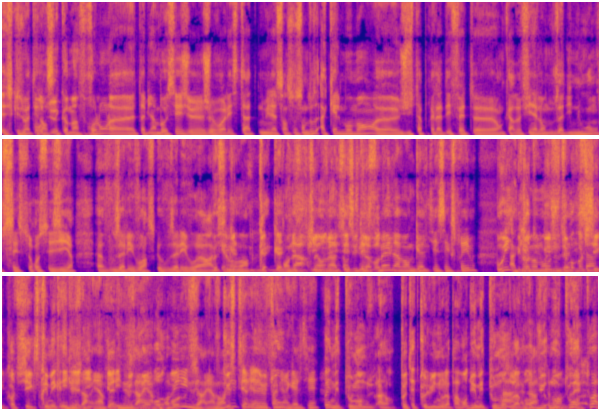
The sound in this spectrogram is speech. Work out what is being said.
Excuse-moi, t'es lancé comme un frelon là. T'as bien bossé. Je, je, vois les stats 1972. À quel moment, euh, juste après la défaite euh, en quart de finale, on nous a dit nous, on sait se ressaisir. Euh, vous allez voir ce que vous allez voir. À bah, quel moment Galtier, On a, on a attendu des semaines avant que Galtier s'exprime. Oui, à mais quel quand, moment mais justement quand il, quand il s'est exprimé, il nous a rien, il nous a rien promis, il nous a rien vendu. C'était rien du tout. Galtier. Oui, mais tout le monde. Alors peut-être que lui nous l'a pas vendu, mais tout le monde nous l'a vendu autour. Toi,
